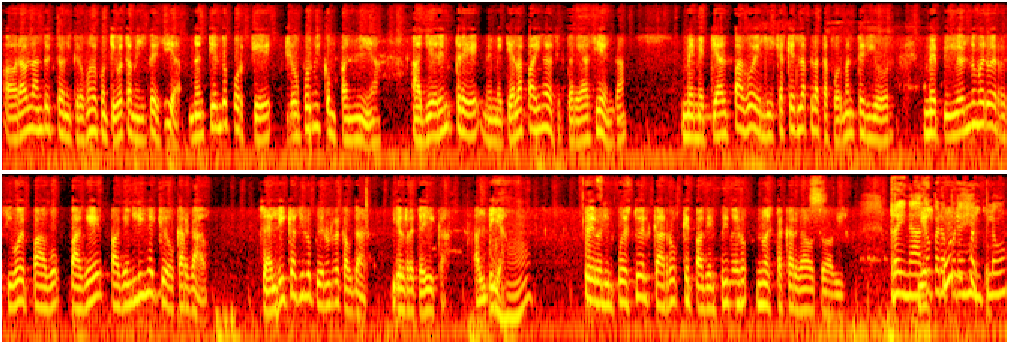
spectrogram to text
ahora hablando entre micrófono contigo también te decía, no entiendo por qué yo por mi compañía, ayer entré, me metí a la página de la Secretaría de Hacienda, me metí al pago del ICA, que es la plataforma anterior, me pidió el número de recibo de pago, pagué, pagué en línea y quedó cargado. O sea, el ICA sí lo pudieron recaudar y el RTICA al día. Pero el impuesto del carro que pagué el primero no está cargado todavía. Reinaldo, pero por ejemplo,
